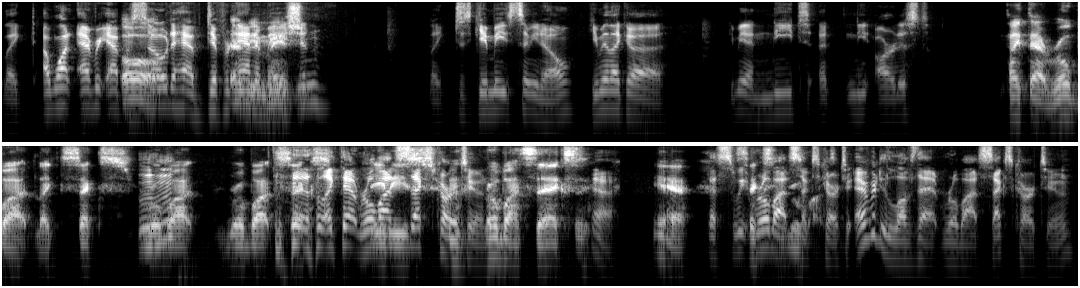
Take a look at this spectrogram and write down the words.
Like I want every episode to have different Oh, animation. Like just give me some, you know, give me like a give me a neat a neat artist. Like that robot, like sex robot, robot sex. Mm-hmm. Like that robot 80s sex cartoon. robot sex. Yeah. Yeah. That sweet robot sex cartoon. Everybody loves that robot sex cartoon.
